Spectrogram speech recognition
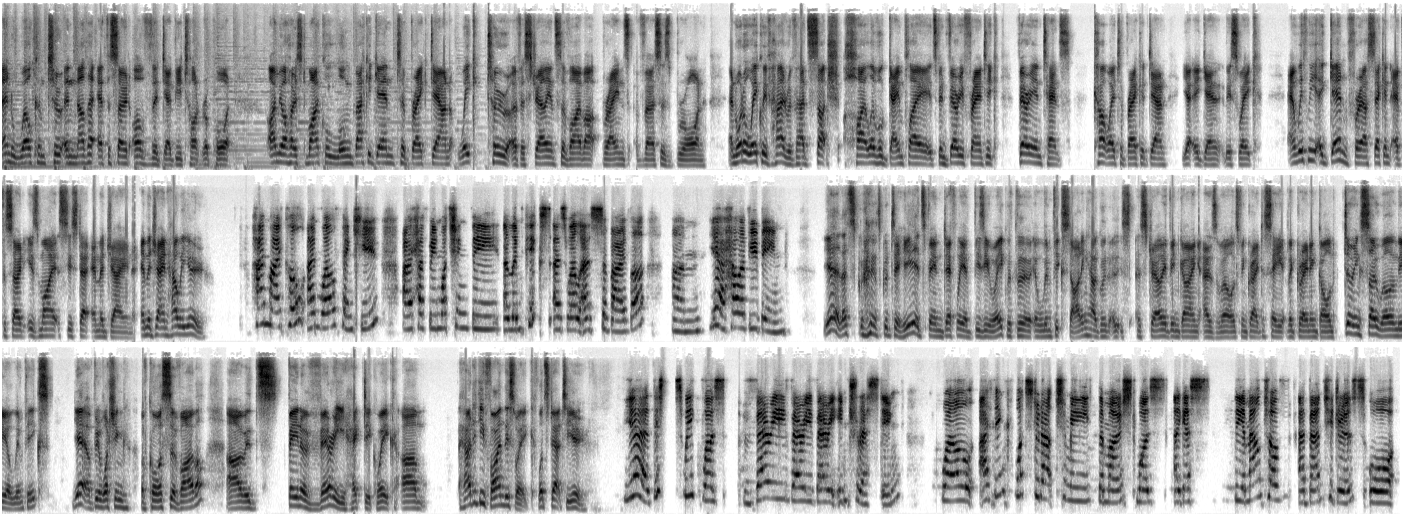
and welcome to another episode of the Debutant Report. I'm your host, Michael Lung, back again to break down week two of Australian Survivor Brains versus Brawn. And what a week we've had! We've had such high level gameplay. It's been very frantic, very intense. Can't wait to break it down yet again this week. And with me again for our second episode is my sister, Emma Jane. Emma Jane, how are you? Hi, Michael. I'm well, thank you. I have been watching the Olympics as well as Survivor. Um, yeah, how have you been? Yeah, that's good. It's good to hear. It's been definitely a busy week with the Olympics starting. How good has Australia been going as well? It's been great to see the green and gold doing so well in the Olympics. Yeah, I've been watching, of course, Survivor. Uh, it's been a very hectic week. Um, how did you find this week? What stood out to you? Yeah, this week was very, very, very interesting. Well, I think what stood out to me the most was, I guess, the amount of advantages or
